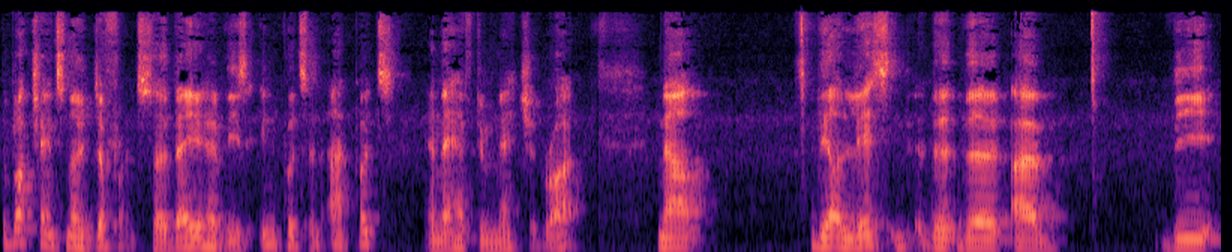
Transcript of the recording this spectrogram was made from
The blockchain's no different. So they have these inputs and outputs and they have to match it, right? Now, there are less the the uh, the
